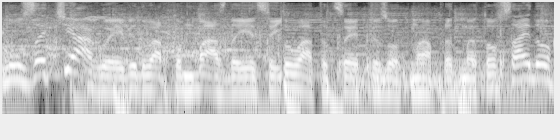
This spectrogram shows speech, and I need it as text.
ну затягує відверто Мба, здається, готувати цей епізод на предмет офсайду.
